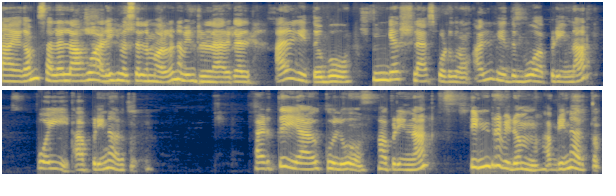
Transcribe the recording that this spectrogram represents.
நாயகம் சல்லல்லாஹு அழகி வசல்லம் அவர்கள் நவீன்றுள்ளார்கள் அல் ஹிதுபு. இங்க ஸ்லாஸ் போட்டுக்கணும். அல் ஹிதுபு அப்படின்னா பொய் அப்படின்னு அர்த்தம். அடுத்து யகுலு அப்படின்னா தின்றுவிடும் அப்படின்னு அர்த்தம்.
